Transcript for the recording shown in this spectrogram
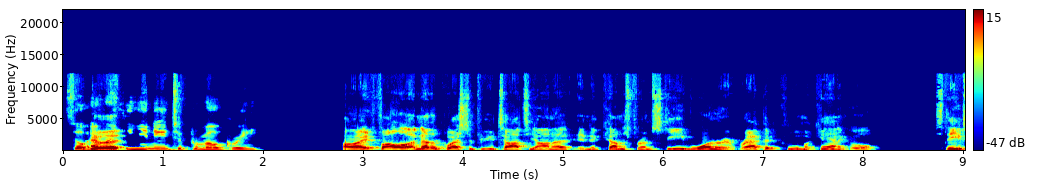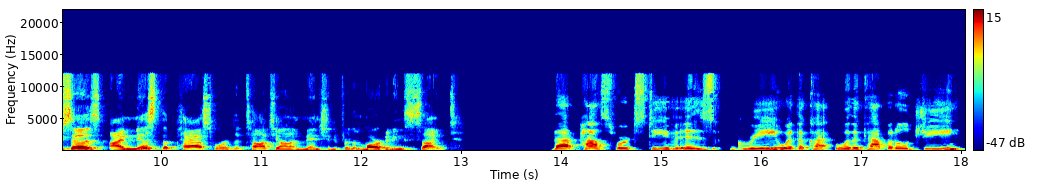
So Good. everything you need to promote Gree. All right, follow another question for you, Tatiana, and it comes from Steve Warner at Rapid Cool Mechanical. Steve says, I missed the password that Tatiana mentioned for the marketing site. That password, Steve, is Gree with a with a capital G,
